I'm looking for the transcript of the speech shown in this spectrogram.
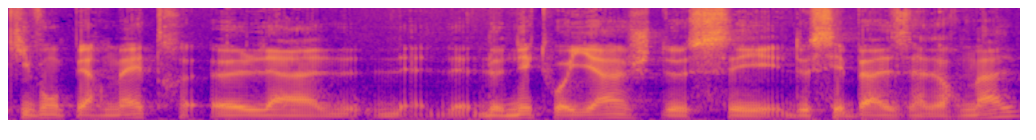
qui vont permettre le nettoyage de ces bases anormales.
